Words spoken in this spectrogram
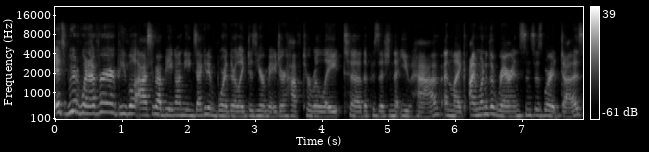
it's weird whenever people ask about being on the executive board, they're like, does your major have to relate to the position that you have? And like I'm one of the rare instances where it does,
